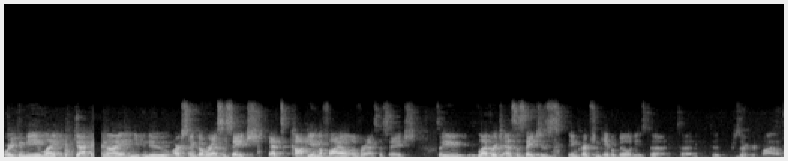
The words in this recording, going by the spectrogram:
Or you can be like Jack and I, and you can do rsync over SSH. That's copying a file over SSH. So you leverage SSH's encryption capabilities to, to, to preserve your files.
